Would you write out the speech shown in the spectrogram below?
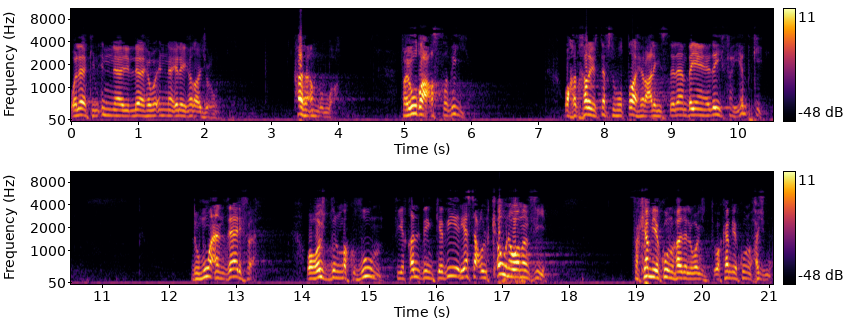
ولكن إنا لله وإنا إليه راجعون. هذا أمر الله. فيوضع الصبي. وقد خرجت نفسه الطاهر عليه السلام بين يديه فيبكي. دموعا ذارفة. ووجد مكظوم في قلب كبير يسع الكون ومن فيه. فكم يكون هذا الوجد؟ وكم يكون حجمه؟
